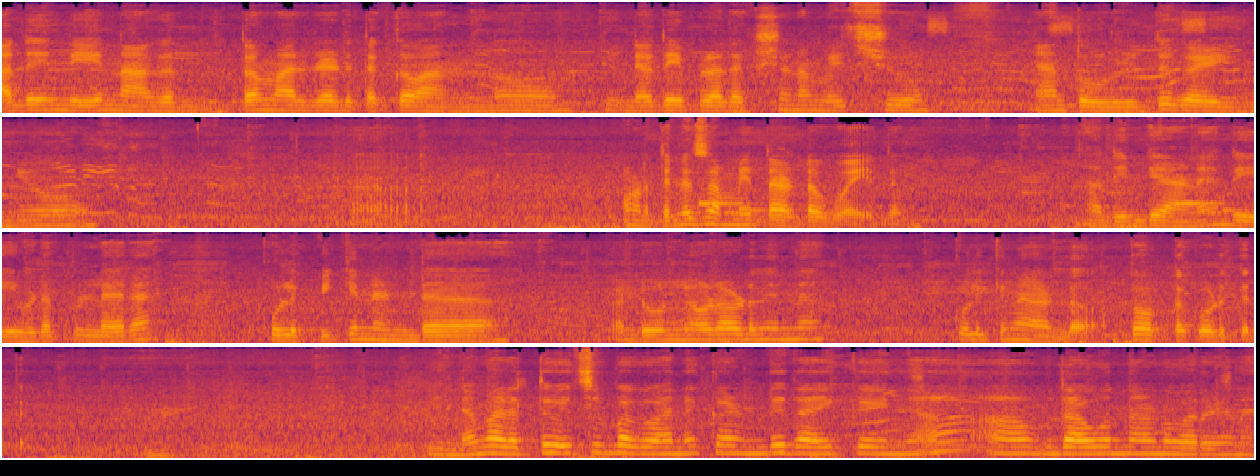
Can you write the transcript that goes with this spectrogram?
അതിന്റെ നാഗത്തന്മാരുടെ അടുത്തൊക്കെ വന്നു. പിന്നെ അതേ പ്രദക്ഷിണം വെച്ചു. ഞാൻ തൊഴുത് കഴിഞ്ഞു. ഓണത്തിന്റെ സമയത്താട്ടോ പോയത്. അതിന്റെയാണ് ദേ ഇവിടെ പിള്ളേരെ കുളിപ്പിക്കുന്നുണ്ട്. കണ്ടു ഉണ്ണിയോട് അവിടെ നിന്ന് കുളിക്കുന്ന കണ്ടോ? തോർത്ത കൊടുത്തിട്ട്. പിന്നെ വലത്ത് വെച്ച് ഭഗവാനെ കണ്ട് ഇതായി കഴിഞ്ഞാൽ ഇതാവും എന്നാണ് പറയണേ.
